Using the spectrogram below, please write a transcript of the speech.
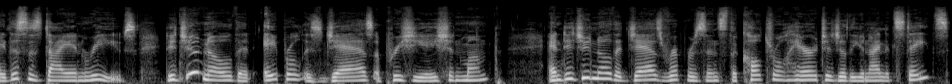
Hi, this is Diane Reeves. Did you know that April is Jazz Appreciation Month? And did you know that jazz represents the cultural heritage of the United States?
